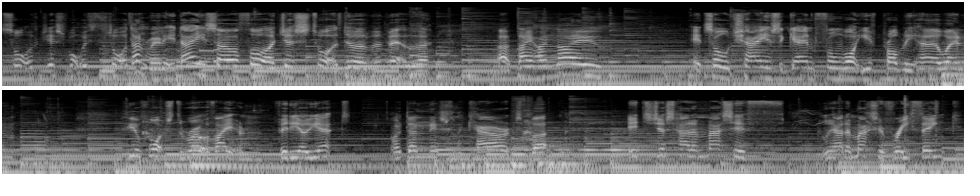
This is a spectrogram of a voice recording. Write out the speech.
sort of just what we've sort of done really today. So I thought I'd just sort of do a, a bit of a update. I know it's all changed again from what you've probably heard when if you've watched the Rotavator video yet. I've done this for the carrots, but it's just had a massive we had a massive rethink.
